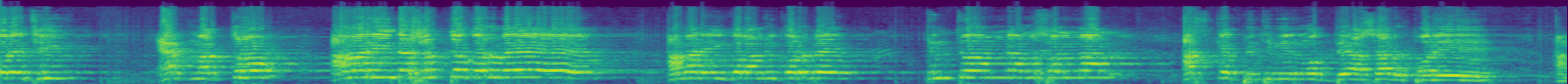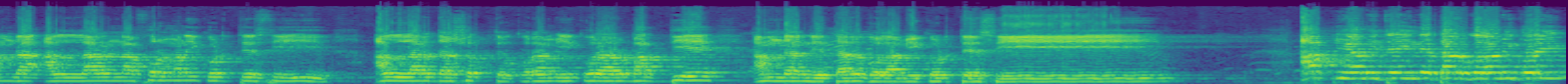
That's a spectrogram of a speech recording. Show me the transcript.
করেছি। একমাত্র আমার এই দাসত্ব করবে আমার এই গোলামি করবে। কিন্তু আমরা মুসলমান, আজকে পৃথিবীর মধ্যে আসার পরে আমরা আল্লাহর নাফরমানি করতেছি, আল্লাহর দাসত্ব গোলামি করার বাদ দিয়ে আমরা নেতার গোলামি করতেছি। আপনি, আমি যেই নেতার গোলামি করি,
